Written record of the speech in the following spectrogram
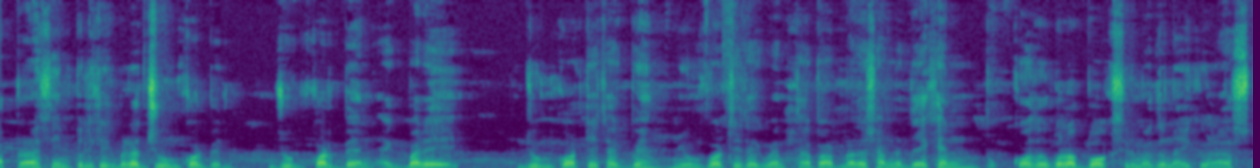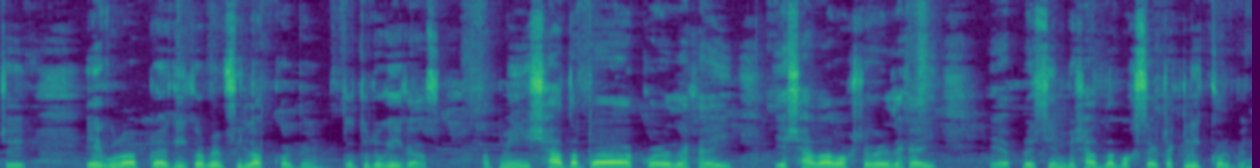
আপনারা সিম্পলি ক্যামেরা জুম করবেন। জুম করবেন, একবারে জুম করতে থাকবেন, জুম করতে থাকবেন। তারপর আপনাদের সামনে দেখেন কতগুলো বক্সের মতন আইকন আসছে। এগুলো আপনারা কী করবেন? ফিল আপ করবেন। ততটুকুই কাজ। আপনি সাদাটা করে দেখাই, এই সাদা বক্সটা করে দেখাই আপনি সিম্পলি সাদা বক্সে একটা ক্লিক করবেন।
